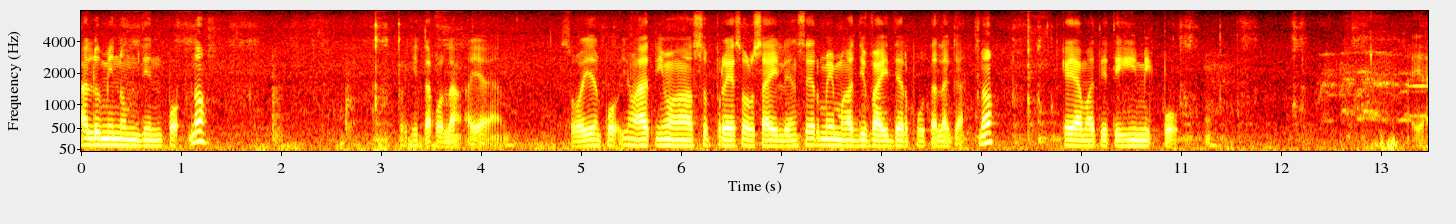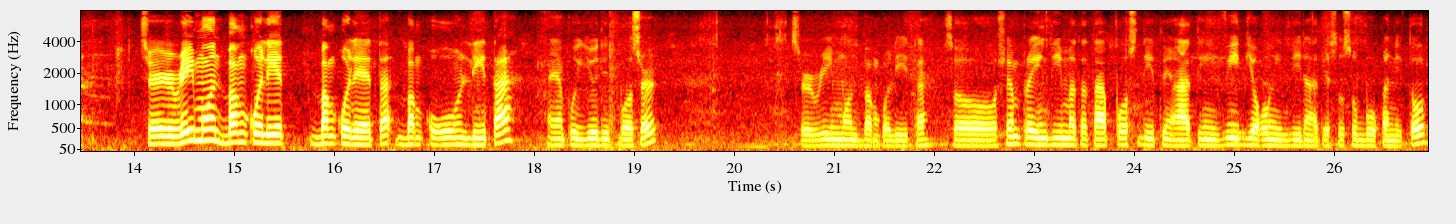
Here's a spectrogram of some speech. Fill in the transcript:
aluminum din po, no? Pakita ko lang, ayan. So, ayan po yung ating mga suppressor silencer. May mga divider po talaga, no? Kaya matitihimik po. Ayan. Sir Raymond Bangkulit, Bangkuleta, Bangkulita. Ayan po yung unit po, sir. Sir Raymond Bangkulita. So, syempre hindi matatapos dito yung ating video kung hindi natin susubukan ito.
